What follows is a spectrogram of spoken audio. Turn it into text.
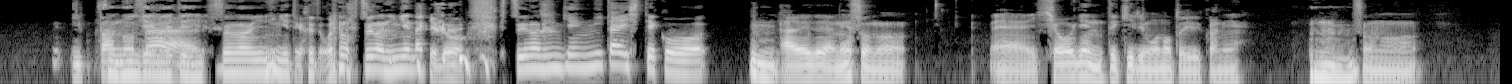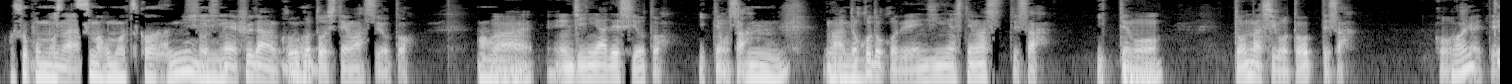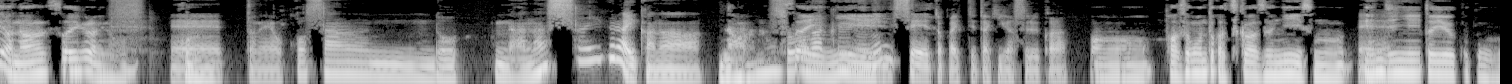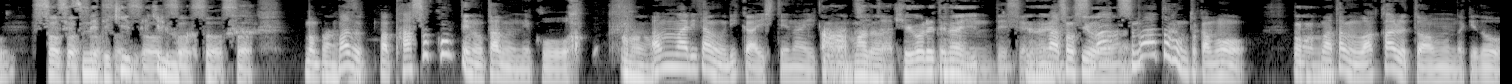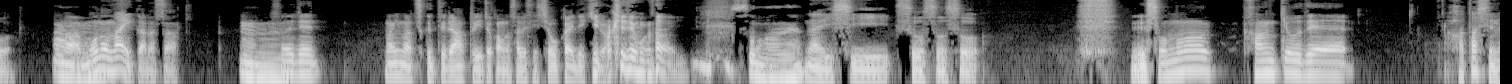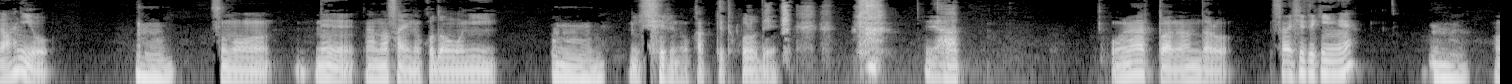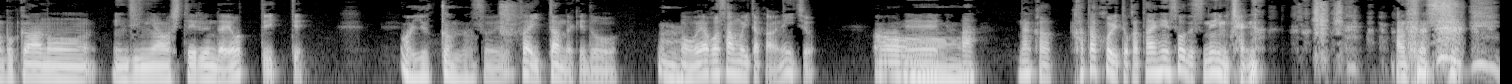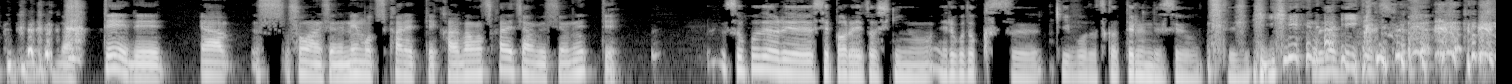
一般のさ普通の人間っていうか、俺も普通の人間だけど、普通の人間に対してこう、うん。あれだよね、その、えー表現できるものというかね、うん。その、パソコンも今スマホも使わずに。そうですね、普段こういうことをしてますよと。あー。まあ、エンジニアですよと言ってもさ、うん。まあ、うんどこどこでエンジニアしてますってさ、言っても、どんな仕事ってさ、こう聞かれて。相手は何歳ぐらいのえーっとね、お子さん、6 7歳ぐらいかな。?7 小歳学2年に、生とか言ってた気がするから。あーパソコンとか使わずに、その、ええエンジニアということを、そうそうそうそう。説明できるそうできるのかそうそうそう。ままず、まあ、パソコンってのを多分ね、こう、ああんまり多分理解してないあー、まだ汚れてない。んですよね。ねまあ、そのスマスマートフォンとかも、まあ多分わかるとは思うんだけど、まあ物ないからさ、うん、それで、まあ今作ってるアプリとかもさ、別に紹介できるわけでもない、そうだね。ないし、そうそうそう。で、その環境で、果たして何を、うん。その、ね、7歳の子供にうん。見せるのかってところで。いや、俺はやっぱなんだろう。最終的にね、うん。まあ、僕はあの、エンジニアをしてるんだよって言って、あ、言ったんだ。そういう、は言ったんだけど、うん。まあ親御さんもいたからね、一応。あえーあ。あ、なんか肩こりとか大変そうですね、みたいな 話になって、で、いや、そそうなんですよね。目も疲れて、体も疲れちゃうんですよねって。そこであれ、セパレート式のエルゴドックスキーボード使ってるんですよって。言えないでしょ。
